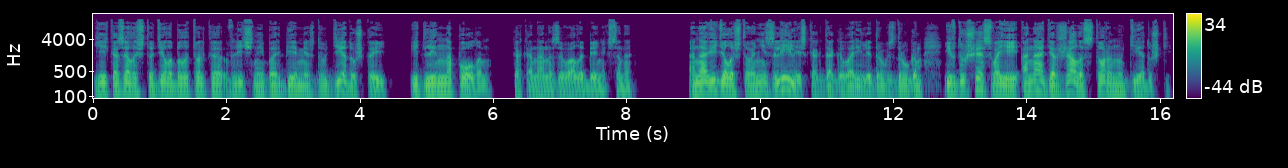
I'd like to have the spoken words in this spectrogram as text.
Ей казалось, что дело было только в личной борьбе между дедушкой и длиннополом, как она называла Бениксона, она видела, что они злились, когда говорили друг с другом, и в душе своей она держала сторону дедушки.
